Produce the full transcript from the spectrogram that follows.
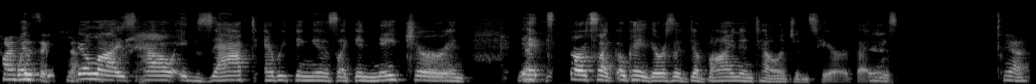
Quantum when physics. yeah. realize how exact everything is like in nature and Yeah. it starts like okay there's a divine intelligence here that Yeah. is Yes.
